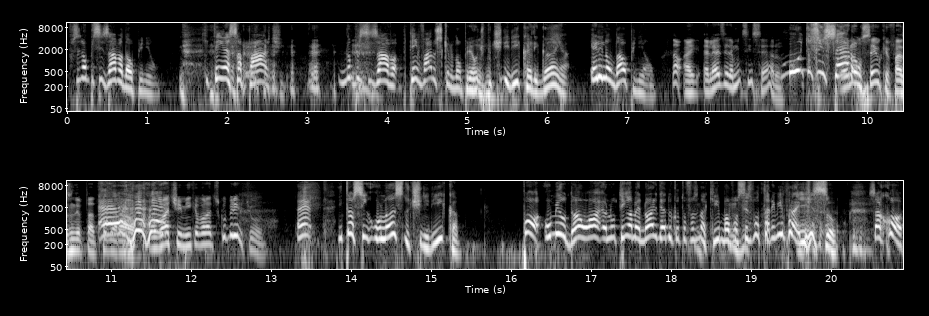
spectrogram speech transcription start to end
Você não precisava dar opinião. Que tem essa parte. Não precisava. Tem vários que não dão opinião. Tipo, o Tiririca, ele ganha, ele não dá opinião. Não, aliás, ele é muito sincero. Muito Eu sincero. não sei o que faz um deputado federal. Não vote em mim que eu vou lá descobrir. Tipo, É, então assim, o lance do Tiririca, pô, humildão, ó, eu não tenho a menor ideia do que eu tô fazendo aqui, mas vocês votaram em mim pra isso, sacou?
